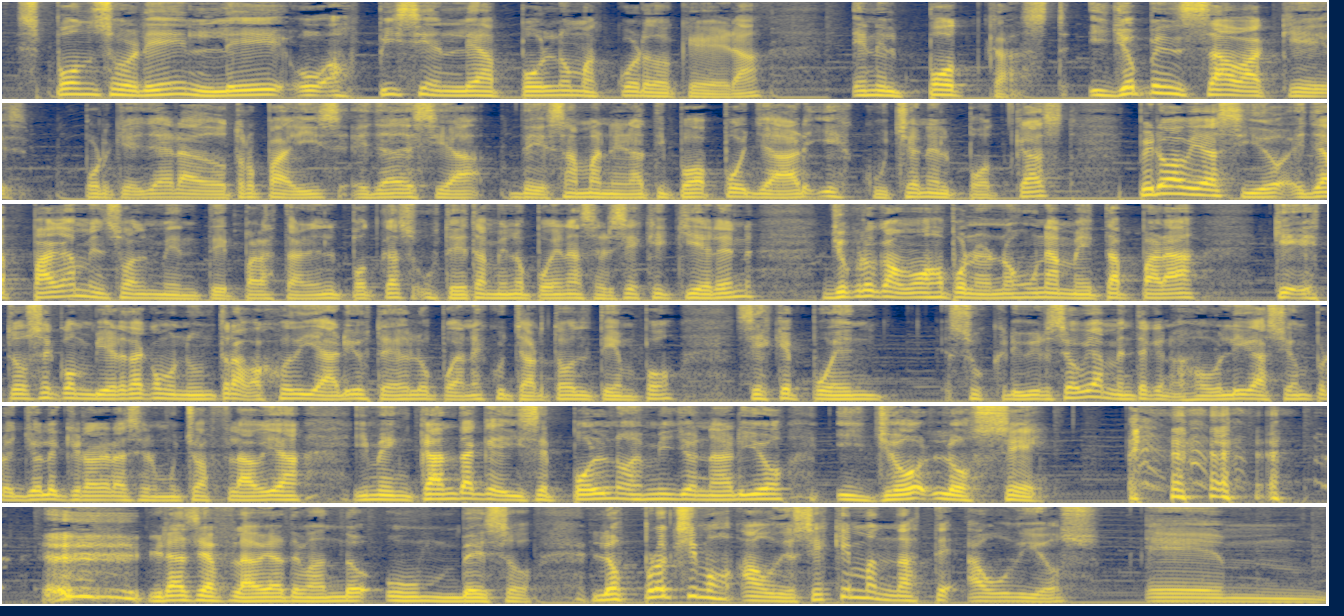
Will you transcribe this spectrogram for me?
Sponsorenle o auspicienle a Paul, no me acuerdo qué era, en el podcast. Y yo pensaba que porque ella era de otro país, ella decía de esa manera tipo apoyar y escuchen el podcast, pero había sido, ella paga mensualmente para estar en el podcast, ustedes también lo pueden hacer si es que quieren, yo creo que vamos a ponernos una meta para que esto se convierta como en un trabajo diario, ustedes lo puedan escuchar todo el tiempo, si es que pueden suscribirse, obviamente que no es obligación, pero yo le quiero agradecer mucho a Flavia y me encanta que dice, Paul no es millonario y yo lo sé. Gracias Flavia, te mando un beso. Los próximos audios, si es que mandaste audios em,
